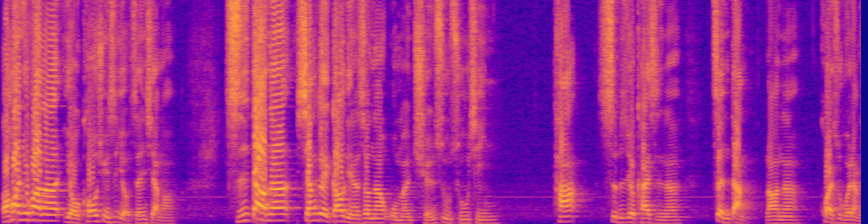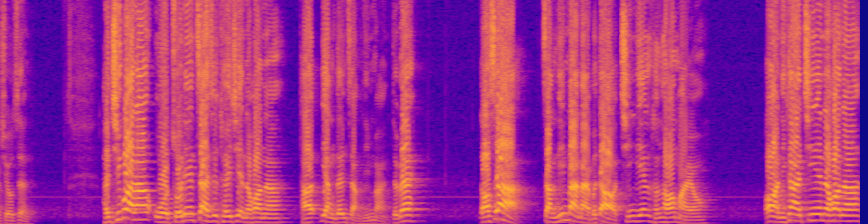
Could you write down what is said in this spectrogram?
而换句话呢，有扣讯是有真相哦。直到呢相对高点的时候呢，我们全数出清，它是不是就开始呢震荡，然后呢快速回档修正？很奇怪呢，我昨天再次推荐的话呢，它亮灯涨停板，对不对？老师啊，涨停板买不到，今天很好买哦。哦，你看今天的话呢，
